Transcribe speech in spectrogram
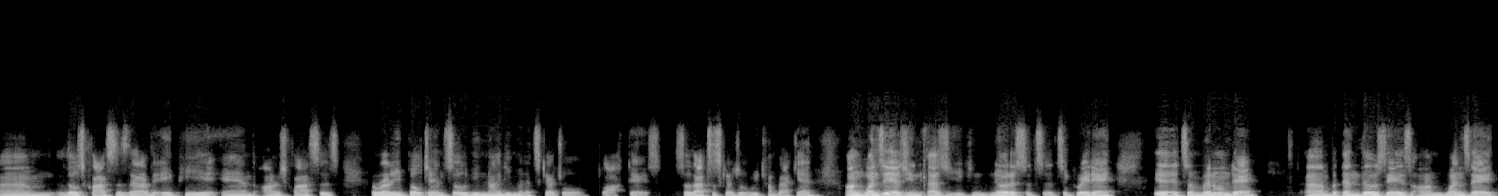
Um, those classes that have the AP and honors classes already built in, so it'll be 90 minute schedule block days. So that's the schedule we come back in. On Wednesday, as you as you can notice, it's it's a grade day. It's a minimum day, um, but then those days on Wednesday,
